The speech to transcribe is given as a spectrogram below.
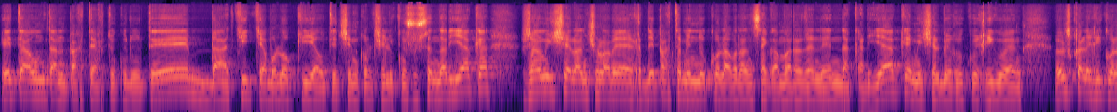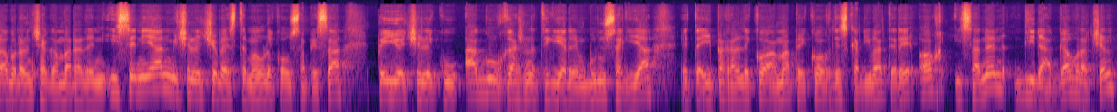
eta untan parte hartuko dute, ba, Titia Boloki autetxen Kontseiluko zuzendariak, Jean-Michel Antxolaber, Departamentuko Laborantza Gamararen lehen dakariak, Michel Berruko irriguen Euskal Herriko Laborantza Gamararen izenian, Michel Etxebest, mauleko hausapesa, Peio Etxeleku Agur Gaznategiaren buruzagia, eta Iparaldeko Amapeko ordezkari bat ere, hor izanen dira gauratzen,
